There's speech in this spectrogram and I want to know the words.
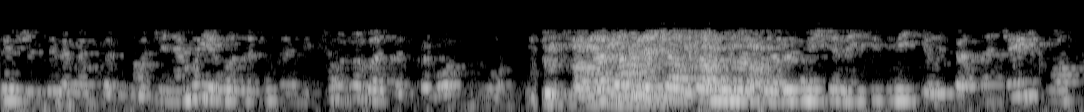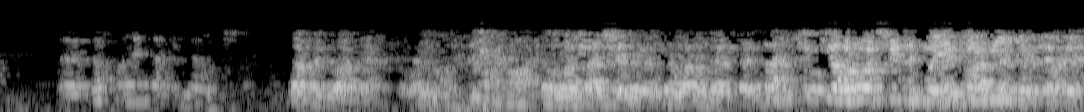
тим же цільовим призначенням. Ми його не будемо відчужувати, привозити. На даний час там у нас розміщений підмітіл і казначейство, е, так вони там і залишили. Запитання. Ну, Наташа, я гроші не мої підмітіли.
